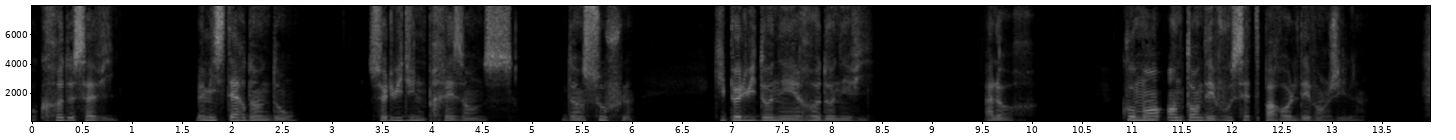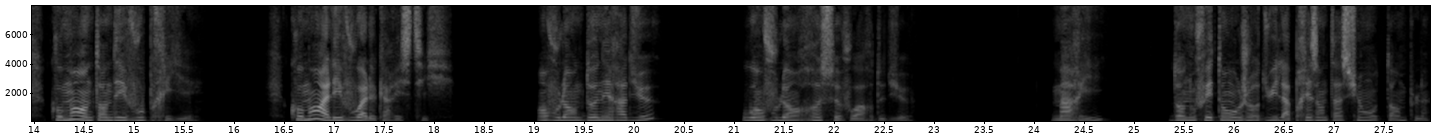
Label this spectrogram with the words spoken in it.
au creux de sa vie, le mystère d'un don, celui d'une présence, d'un souffle, qui peut lui donner redonner vie. Alors, comment entendez-vous cette parole d'Évangile? Comment entendez-vous prier? Comment allez-vous à l'Eucharistie? En voulant donner à Dieu ou en voulant recevoir de Dieu? Marie, dont nous fêtons aujourd'hui la présentation au Temple,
